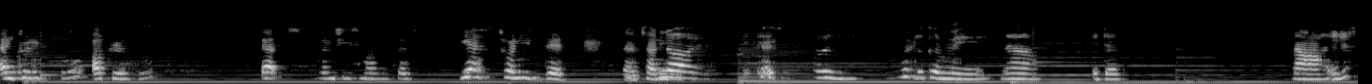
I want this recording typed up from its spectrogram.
and critical are critical. That's when she smiles and says, Yes, Tony's dead. No, No. It's funny. Look at me. Now. It did. Nah, it just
